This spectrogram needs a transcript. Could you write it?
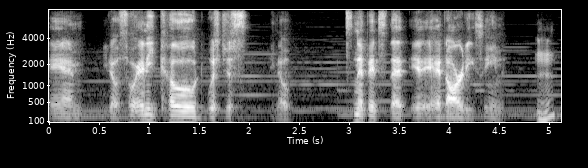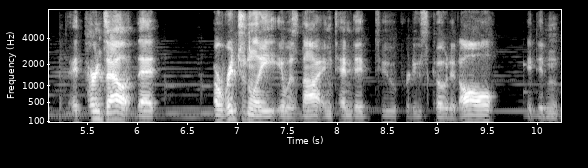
And, you know, so any code was just, you know, snippets that it had already seen. Mm-hmm. It turns out that originally it was not intended to produce code at all. It didn't,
